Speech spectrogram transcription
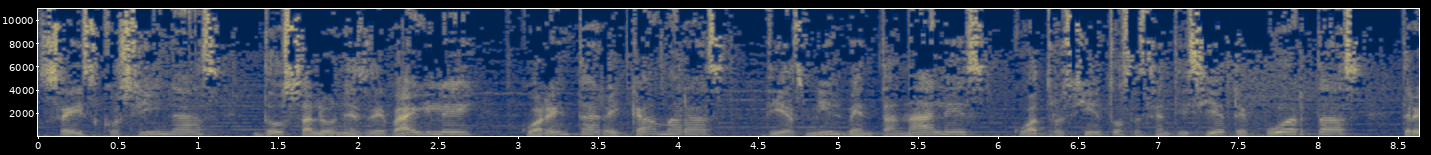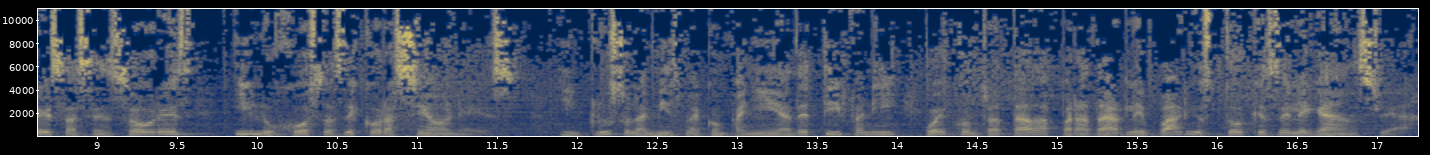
6 cocinas, 2 salones de baile, 40 recámaras, 10.000 ventanales, 467 puertas, 3 ascensores y lujosas decoraciones. Incluso la misma compañía de Tiffany fue contratada para darle varios toques de elegancia.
